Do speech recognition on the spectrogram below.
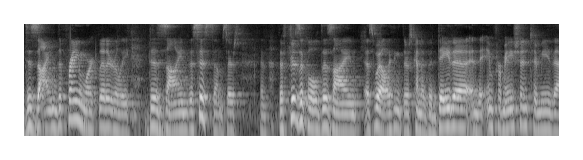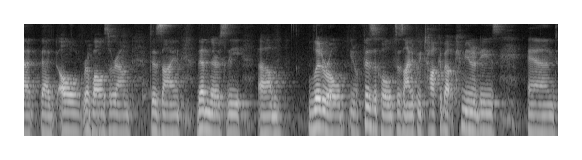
design the framework, literally design the systems. There's the physical design as well. I think there's kind of the data and the information to me that, that all revolves around design. Then there's the um, literal, you know, physical design, if we talk about communities and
